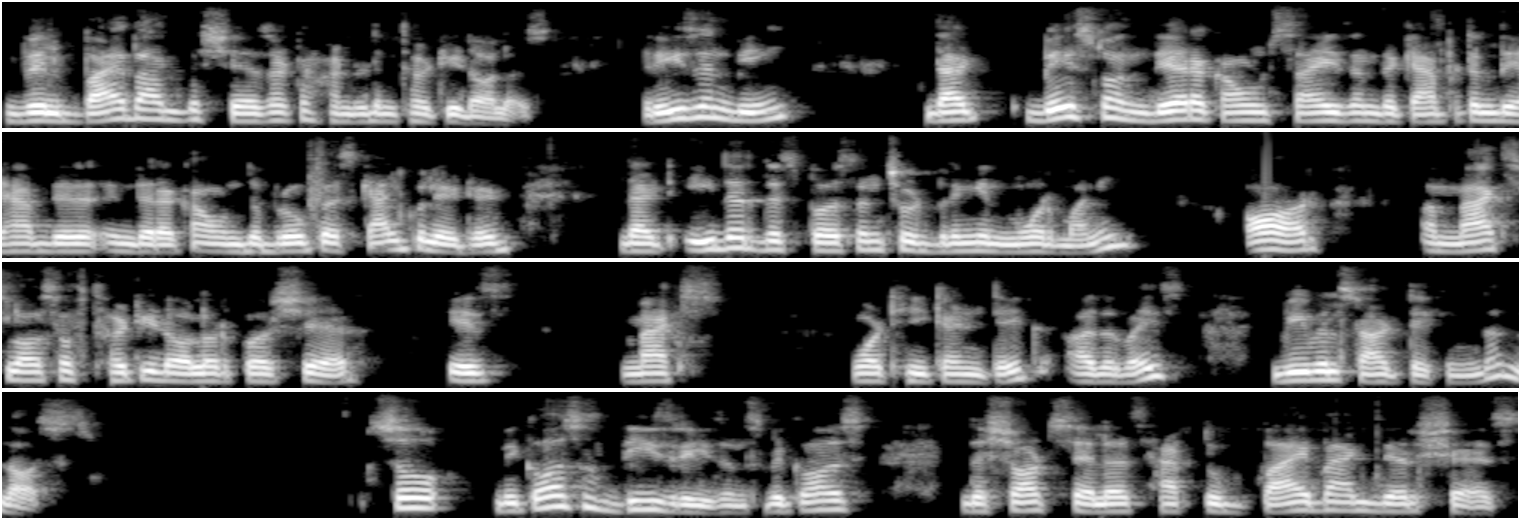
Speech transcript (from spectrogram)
will buy back the shares at $130 reason being that based on their account size and the capital they have in their account the brokers calculated that either this person should bring in more money or a max loss of $30 per share is max what he can take otherwise we will start taking the loss so, because of these reasons, because the short sellers have to buy back their shares,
